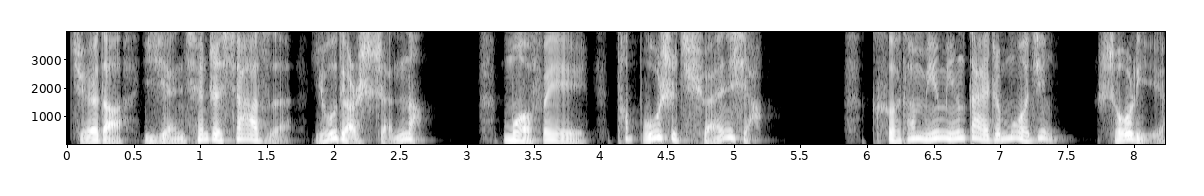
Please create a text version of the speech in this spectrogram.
觉得眼前这瞎子有点神呢。莫非他不是全瞎？可他明明戴着墨镜，手里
